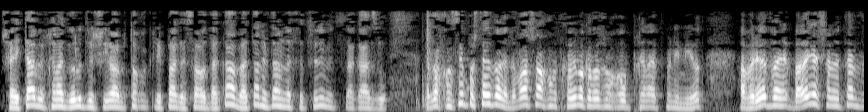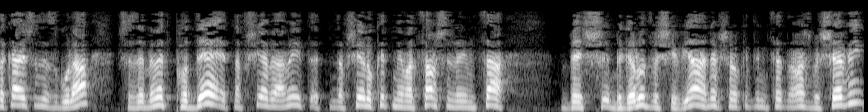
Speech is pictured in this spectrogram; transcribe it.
שהייתה בבחינת גלות ושבעה בתוך הקליפה גסה או דקה, ואתה נבדל מן החיצונים בצדקה זו. אז אנחנו עושים פה שתי דברים, דבר שאנחנו מתחייבים לקדוש ברוך הוא מבחינת פנימיות, אבל להיות ברגע שאני נותן צדקה יש איזו סגולה, שזה באמת פודה את נפשי הבעמית, את נפשי אלוקית ממצב שנמצא בש... בגלות ושביה, הנפש האלוקית נמצאת ממש בשבי,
